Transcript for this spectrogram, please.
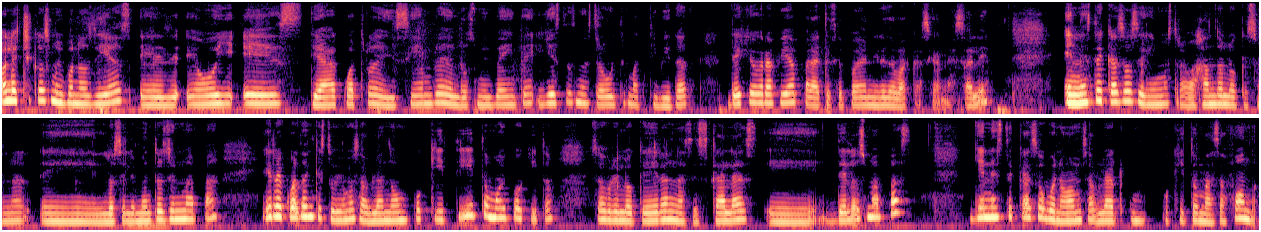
Hola chicos, muy buenos días. Hoy es ya 4 de diciembre del 2020 y esta es nuestra última actividad de geografía para que se puedan ir de vacaciones, ¿sale? En este caso seguimos trabajando lo que son eh, los elementos de un mapa y recuerden que estuvimos hablando un poquitito, muy poquito, sobre lo que eran las escalas eh, de los mapas y en este caso, bueno, vamos a hablar un poquito más a fondo.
